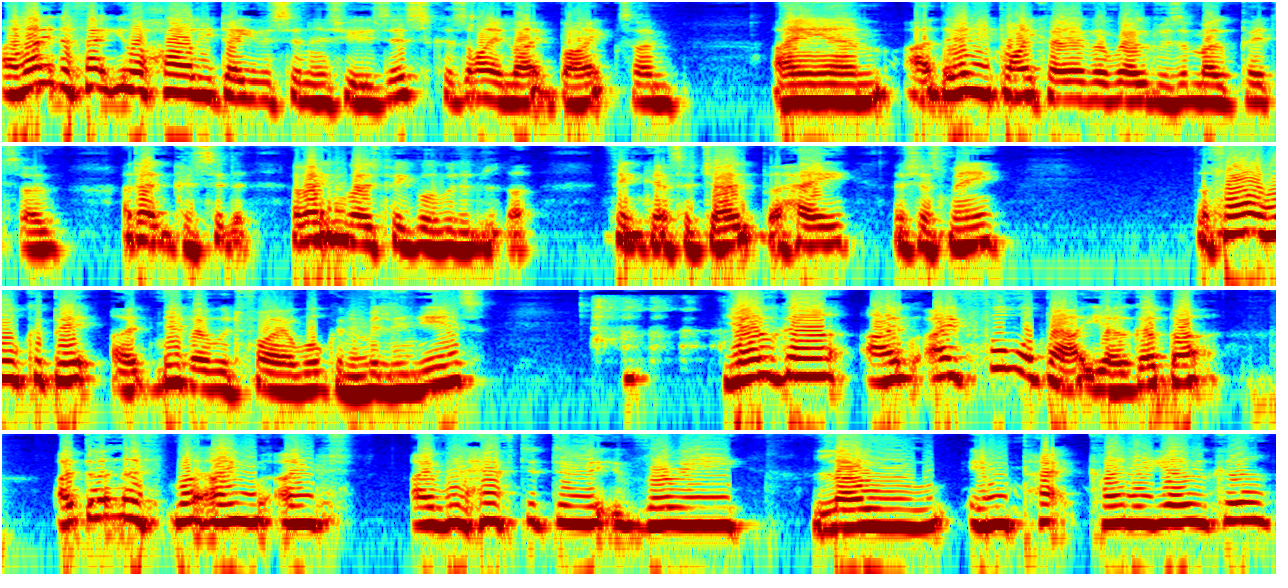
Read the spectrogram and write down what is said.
I like the fact you're Harley Davidson enthusiast because I like bikes. I'm, I um, the only bike I ever rode was a moped, so I don't consider. I think most people would think that's a joke, but hey, that's just me. The firewalk a bit. I never would firewalk in a million years. yoga. I I thought about yoga, but I don't know if my, I'm I'm I would have to do it very low impact kind of yoga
